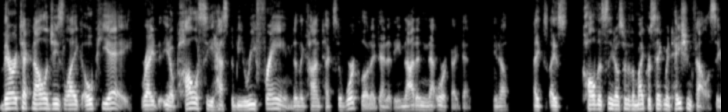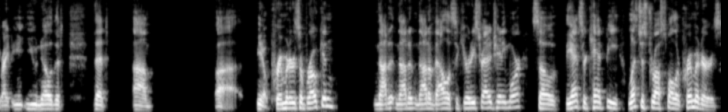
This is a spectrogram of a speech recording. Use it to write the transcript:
There are technologies like OPA, right? You know, policy has to be reframed in the context of workload identity, not in network identity. You know, I, I call this, you know, sort of the microsegmentation fallacy, right? You, you know that that um, uh, you know perimeters are broken, not a, not a, not a valid security strategy anymore. So the answer can't be let's just draw smaller perimeters,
